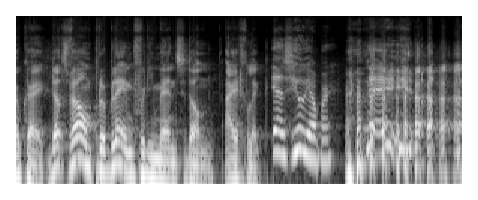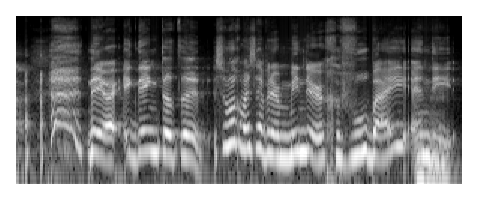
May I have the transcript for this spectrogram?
Oké, dat is wel een probleem voor die mensen dan, eigenlijk. Ja, dat is heel jammer. Nee. nee hoor, ik denk dat eh, sommige mensen hebben er minder gevoel bij. En Mhm. die,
